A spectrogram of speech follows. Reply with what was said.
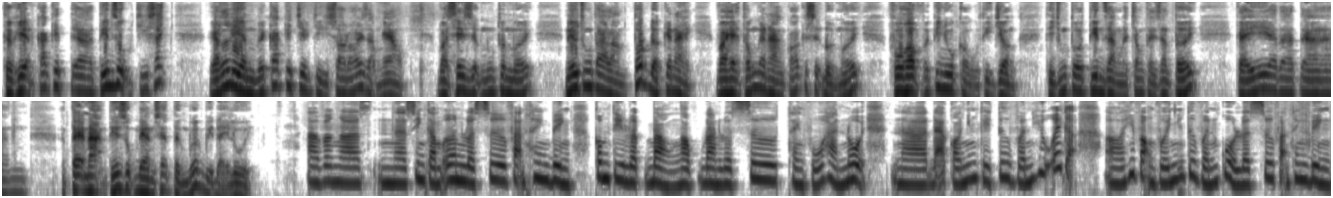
thực hiện các cái à, tín dụng chính sách gắn liền với các cái chương trình xóa đói giảm nghèo và xây dựng nông thôn mới. Nếu chúng ta làm tốt được cái này và hệ thống ngân hàng có cái sự đổi mới phù hợp với cái nhu cầu của thị trường thì chúng tôi tin rằng là trong thời gian tới cái à, à, tệ nạn tín dụng đen sẽ từng bước bị đẩy lùi. À, vâng, à, à, xin cảm ơn luật sư Phạm Thanh Bình, công ty luật Bảo Ngọc, đoàn luật sư thành phố Hà Nội à, đã có những cái tư vấn hữu ích ạ. À, hy vọng với những tư vấn của luật sư Phạm Thanh Bình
